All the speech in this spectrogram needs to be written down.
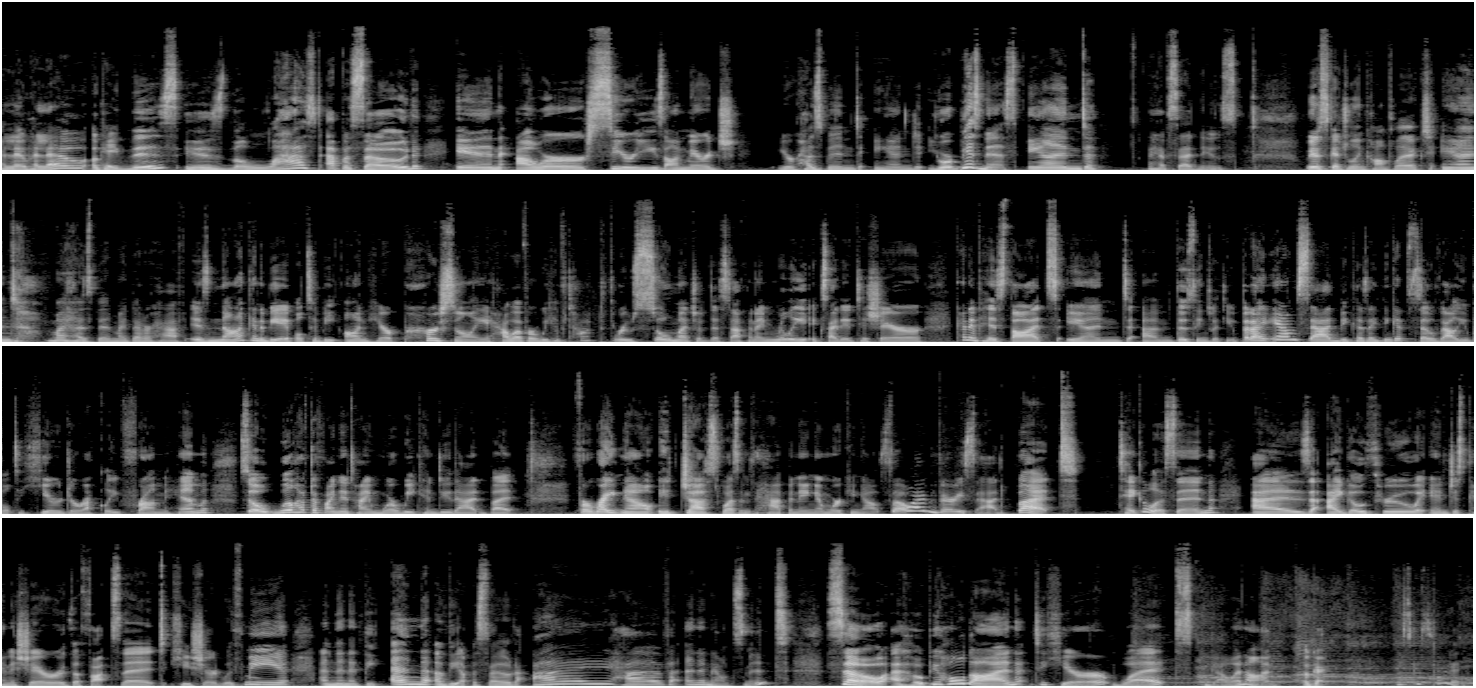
Hello, hello. Okay, this is the last episode in our series on marriage, your husband, and your business. And I have sad news. We had a scheduling conflict, and my husband, my better half, is not going to be able to be on here personally. However, we have talked through so much of this stuff, and I'm really excited to share kind of his thoughts and um, those things with you. But I am sad because I think it's so valuable to hear directly from him. So we'll have to find a time where we can do that. But for right now, it just wasn't happening and working out. So I'm very sad. But take a listen as I go through and just kind of share the thoughts that he shared with me. And then at the end of the episode, I have an announcement. So I hope you hold on to hear what's going on. Okay, let's get started.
